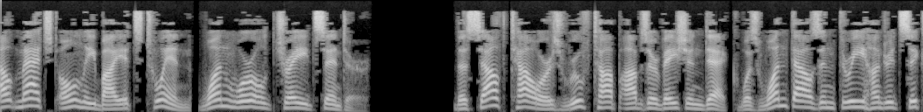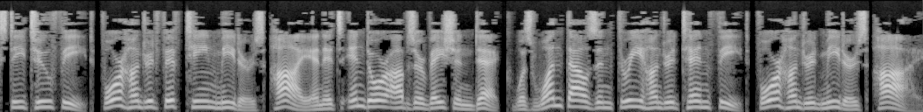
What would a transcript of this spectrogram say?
outmatched only by its twin, One World Trade Center. The South Tower's rooftop observation deck was 1,362 feet 415 meters high and its indoor observation deck was 1,310 feet 400 meters high.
